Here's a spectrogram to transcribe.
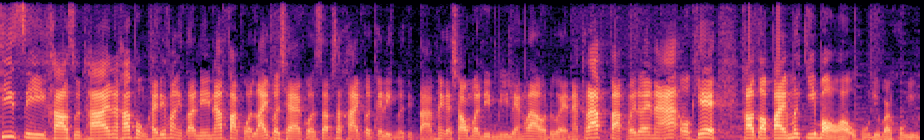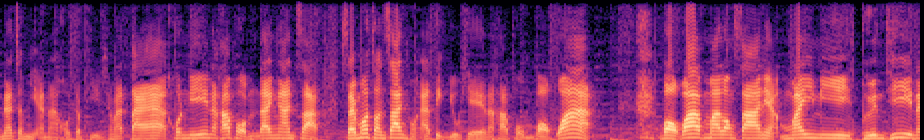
ที่ 4 ข่าวสุดท้ายนะครับ ผมใครที่ฟังอยู่ตอนนี้นะ ฝากกดไลค์ กดแชร์ กด Subscribe กดกระดิ่ง กดติดตามให้กับช่องบาดินมีเลี้ยงเล่าด้วยนะครับ ฝากไว้ด้วยนะ โอเค ข่าวต่อไปเมื่อกี้บอกว่า โอ้โหรีบายโควิวน่าจะมีอนาคตกับทีมใช่ไหมแต่คนนี้นะครับผมได้งานจากไซมอนจอห์นสันของ a t t i c UK นะครับผมบอกว่า บอกว่ามาลองซาเนี่ยไม่มีพื้นที่ใน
